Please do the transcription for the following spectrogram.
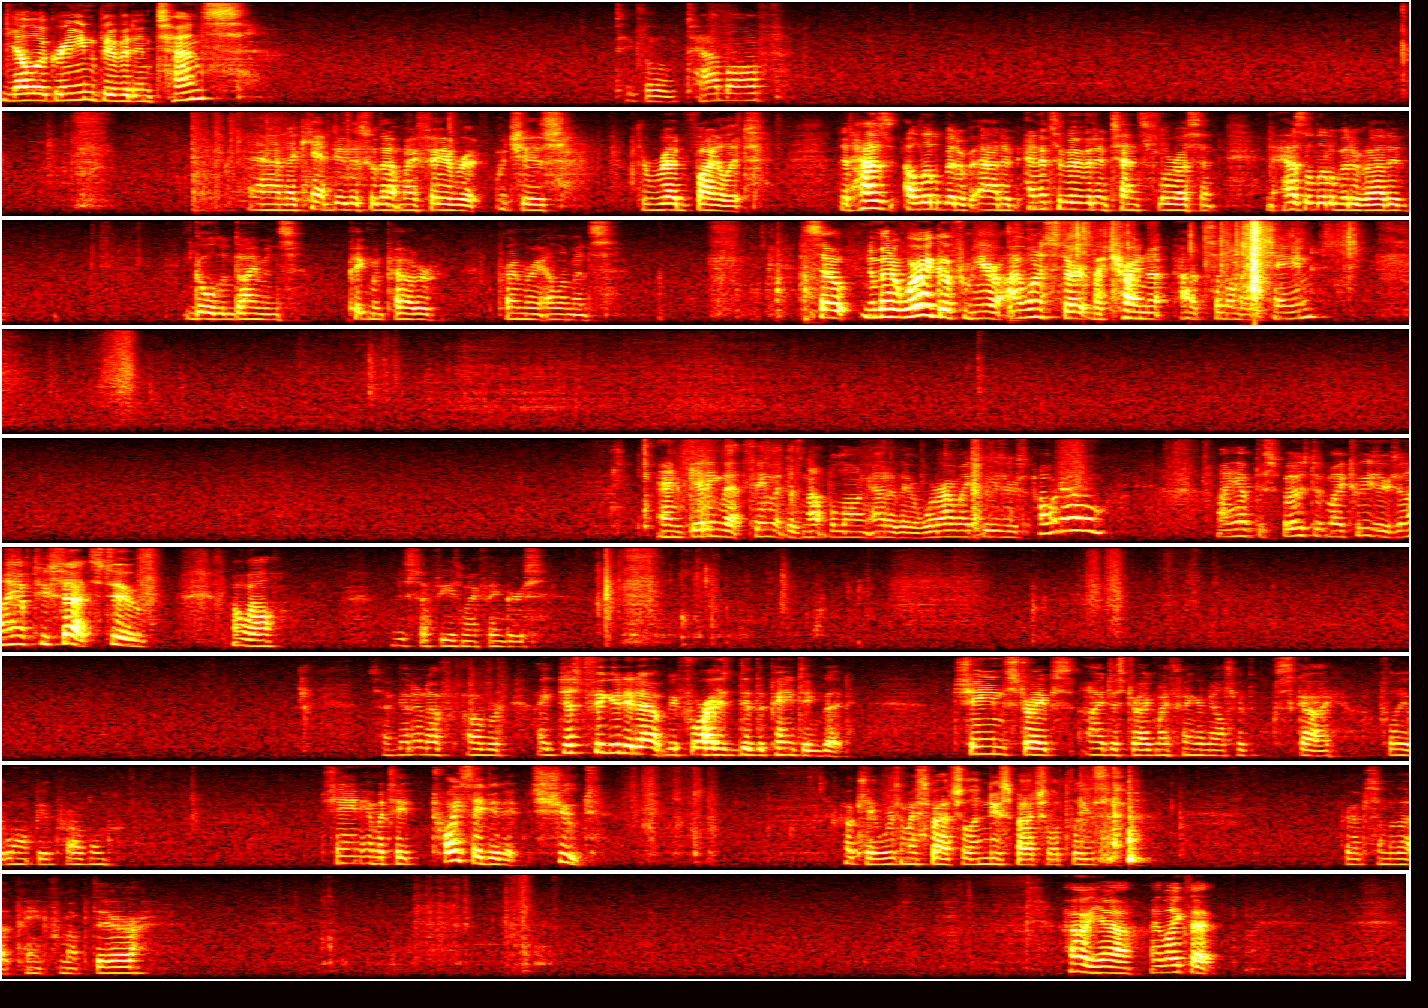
Yellow green, vivid intense. Take the little tab off. And I can't do this without my favorite, which is the red violet. That has a little bit of added, and it's a vivid intense fluorescent, and it has a little bit of added golden diamonds, pigment powder, primary elements. So no matter where I go from here, I want to start by trying out some of my chain. And getting that thing that does not belong out of there. Where are my tweezers? Oh no! I have disposed of my tweezers and I have two sets too. Oh well. I just have to use my fingers. So I've got enough over. I just figured it out before I did the painting that chain stripes, I just drag my fingernail through the sky. Hopefully it won't be a problem. Chain imitate. Twice I did it. Shoot. Okay, where's my spatula? New spatula, please. Grab some of that paint from up there. Oh yeah, I like that.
